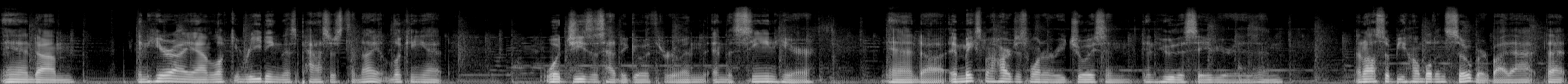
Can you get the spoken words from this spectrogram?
and um, and here I am looking, reading this passage tonight, looking at what Jesus had to go through and, and the scene here, and uh, it makes my heart just want to rejoice in, in who the Savior is, and and also be humbled and sobered by that. That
